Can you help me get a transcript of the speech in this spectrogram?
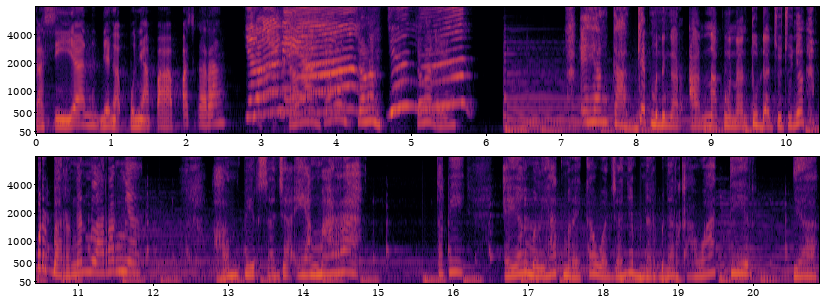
Kasian dia nggak punya apa-apa sekarang. Jangan, Jangan, jangan, jangan, jangan ya. Eyang kaget mendengar anak, menantu, dan cucunya berbarengan melarangnya. Hampir saja Eyang marah. Tapi Eyang melihat mereka wajahnya benar-benar khawatir. Ya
